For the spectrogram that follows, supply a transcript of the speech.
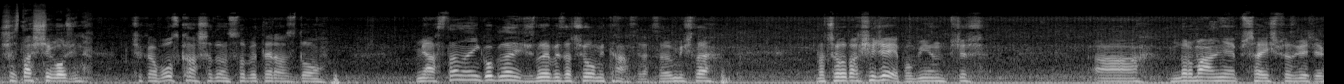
16 godzin. Ciekawostka, szedłem sobie teraz do miasta, no i Google źle wyznaczyło mi trasę. Tak sobie myślę, dlaczego tak się dzieje? Powinien przecież a, normalnie przejść przez, wiecie,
